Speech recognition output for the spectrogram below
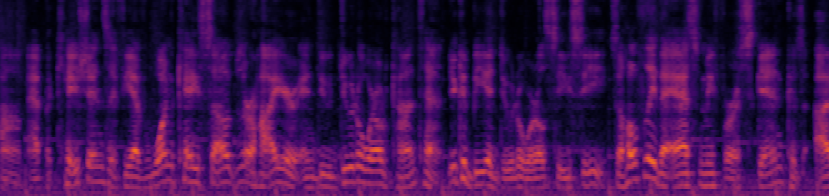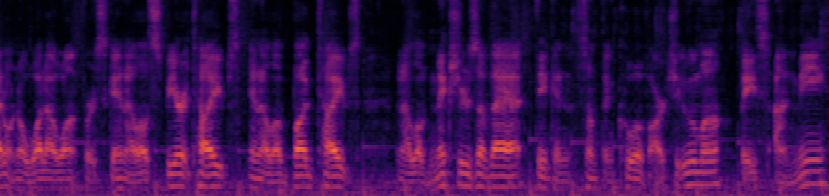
um, applications. If you have 1K subs or higher and do Doodle World content, you could be a Doodle World CC. So hopefully they ask me for a skin because I don't know what I want for a skin. I love spirit types and I love bug types and I love mixtures of that. Thinking something cool of Archuma based on me.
